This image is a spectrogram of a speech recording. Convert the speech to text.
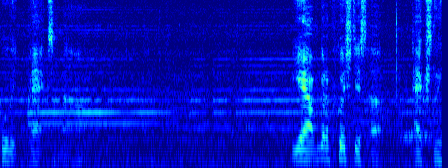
pull it back somehow. Yeah, I'm gonna push this up, actually.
